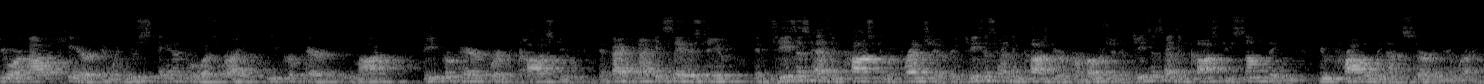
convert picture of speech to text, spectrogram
You are out here, and when you stand for what's right, be prepared to be mocked. Be prepared for it to cost you. In fact, I can say this to you if Jesus hasn't cost you a friendship, if Jesus hasn't cost you a promotion, if Jesus hasn't cost you something, you're probably not serving Him right.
